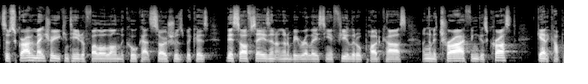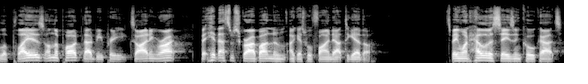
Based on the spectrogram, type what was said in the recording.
Subscribe and make sure you continue to follow along the Cool Cats socials because this off season I'm going to be releasing a few little podcasts. I'm going to try, fingers crossed, get a couple of players on the pod. That'd be pretty exciting, right? But hit that subscribe button and I guess we'll find out together. It's been one hell of a season, Cool Cats.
